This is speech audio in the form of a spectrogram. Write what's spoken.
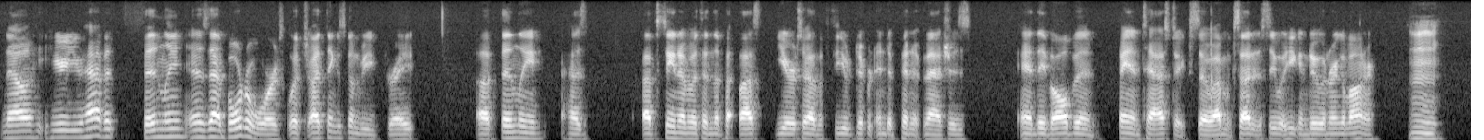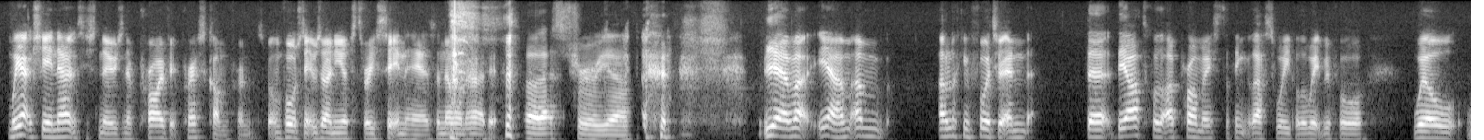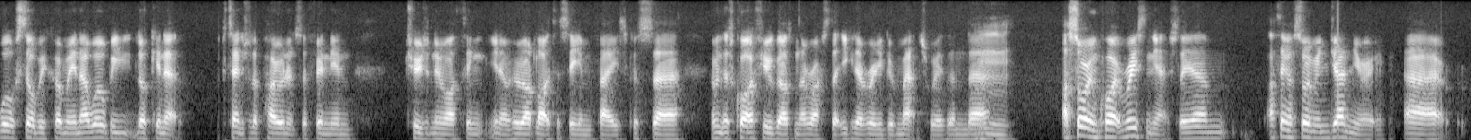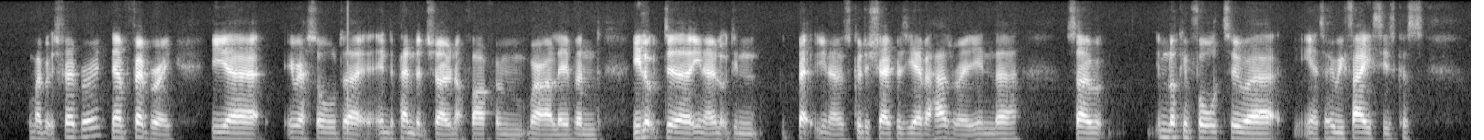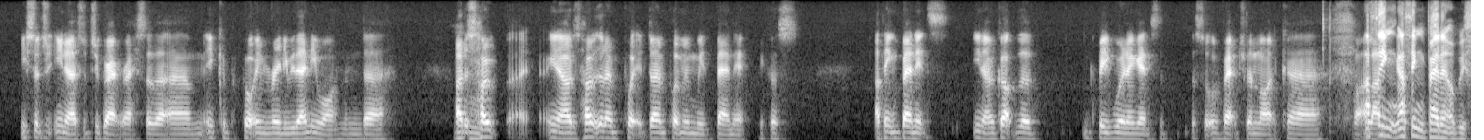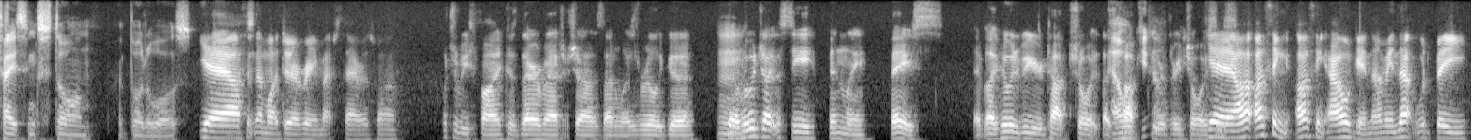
now here you have it. Finlay is at Border Wars, which I think is going to be great. Uh, Finlay has I've seen him within the last year or so have a few different independent matches, and they've all been fantastic. So I'm excited to see what he can do in Ring of Honor. Mm. We actually announced this news in a private press conference, but unfortunately it was only us three sitting here, so no one heard it. Oh, that's true. Yeah. yeah, but yeah, I'm, I'm I'm looking forward to it. And the the article that I promised, I think last week or the week before, will will still be coming. I will be looking at potential opponents of Finian, choosing who I think you know who I'd like to see him face because uh, I think there's quite a few guys on the roster that you could have a really good match with. And uh, Mm. I saw him quite recently actually. Um, I think I saw him in January, uh, or maybe it was February. No, February. He uh, he wrestled uh, independent show not far from where I live, and he looked uh, you know looked in you know as good a shape as he ever has really. And uh, so I'm looking forward to uh, you know to who he faces because he's such a, you know such a great wrestler that um, he could put him really with anyone. And uh, I just Mhm. hope uh, you know I just hope they don't put don't put him in with Bennett because I think Bennett's you know got the big win against the, the sort of veteran like. Uh, like I Lance- think I think Bennett will be facing Storm at Border Wars. Yeah, I think they might do a rematch there as well. Which would be fine because their match at Shadow and Sun was really good. So Mm. who would you like to see Finlay face? Like who would be your top choice? Like top two or three choices? Yeah, I, I think I think Elgin. I mean, that would be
